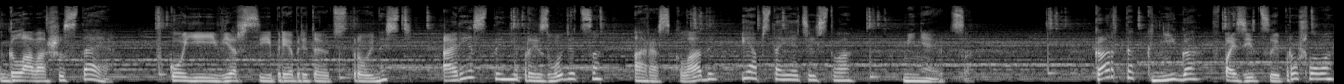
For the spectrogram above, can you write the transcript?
Глава 6, в коей версии приобретают стройность, аресты не производятся, а расклады и обстоятельства меняются. Карта «Книга» в позиции прошлого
